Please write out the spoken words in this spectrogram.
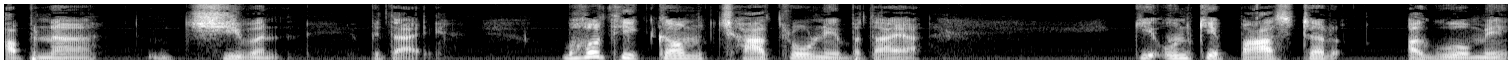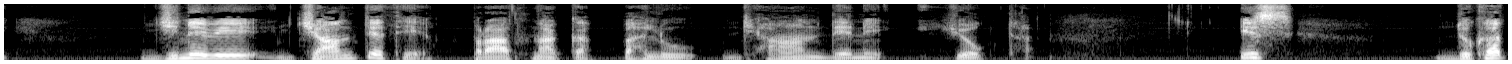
अपना जीवन बिताए। बहुत ही कम छात्रों ने बताया कि उनके पास्टर अगुओं में जिन्हें वे जानते थे, प्रार्थना का पहलू ध्यान देने योग था। इस दुखद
